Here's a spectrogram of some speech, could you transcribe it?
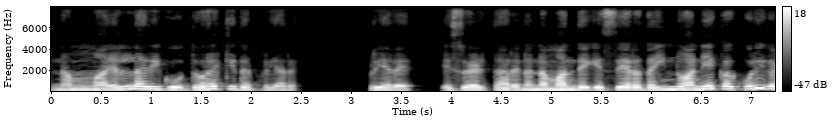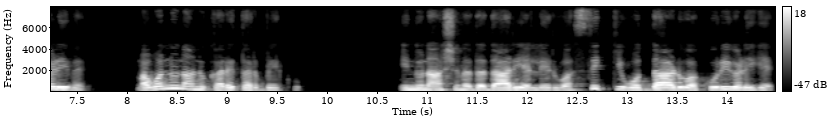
ನಮ್ಮ ಎಲ್ಲರಿಗೂ ದೊರಕಿದೆ ಪ್ರಿಯರೇ. ಪ್ರಿಯರೇ, ಯೇಸು ಹೇಳ್ತಾರೆ, ನನ್ನ ಮಂದೆಗೆ ಸೇರದ ಇನ್ನೂ ಅನೇಕ ಕುರಿಗಳಿವೆ. ಅವನ್ನು ನಾನು ಕರೆತರಬೇಕು. ಇಂದು ನಾಶನದ ದಾರಿಯಲ್ಲಿರುವ, ಸಿಕ್ಕಿ ಒದ್ದಾಡುವ ಕುರಿಗಳಿಗೆ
